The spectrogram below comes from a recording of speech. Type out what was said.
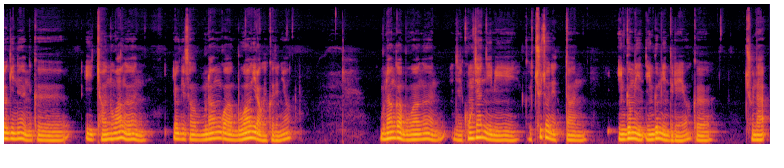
여기는 그 이 전왕은 여기서 문왕과 무왕이라고 했거든요. 문왕과 무왕은 이제 공자님이 그 추존했던 임금인 임금님들이에요. 그 주나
